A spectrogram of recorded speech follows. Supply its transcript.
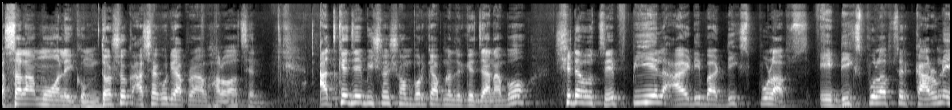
আসসালামু আলাইকুম। দর্শক, আশা করি আপনারা ভালো আছেন। আজকে যে বিষয় সম্পর্কে আপনাদেরকে জানাব, সেটা হচ্ছে পিএল আইডি বা ডিক্স পোলাপস এই ডিক্স পোলাপসের কারণে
